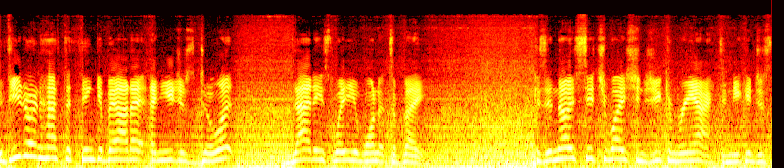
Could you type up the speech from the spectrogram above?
If you don't have to think about it and you just do it that is where you want it to be. Because in those situations you can react and you can just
